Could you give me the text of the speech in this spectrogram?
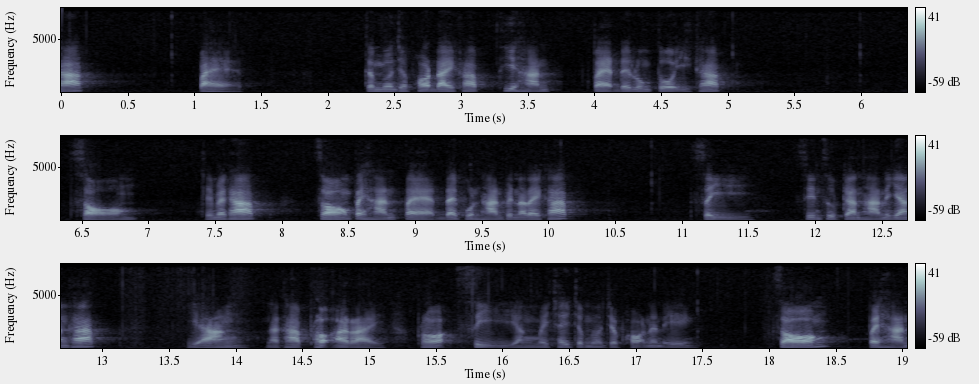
ครับ 8 จำนวนเฉพาะใดครับที่หาร 8 ได้ลงตัวอีกครับ 2 ใช่ไหมครับ 2 ไปหาร 8 ได้ผลหารเป็นอะไรครับ 4 สิ้นสุดการหารหรือยังครับ ยังนะครับ เพราะอะไร เพราะ 4 ยังไม่ใช่จำนวนเฉพาะนั่นเอง 2 ไปหาร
